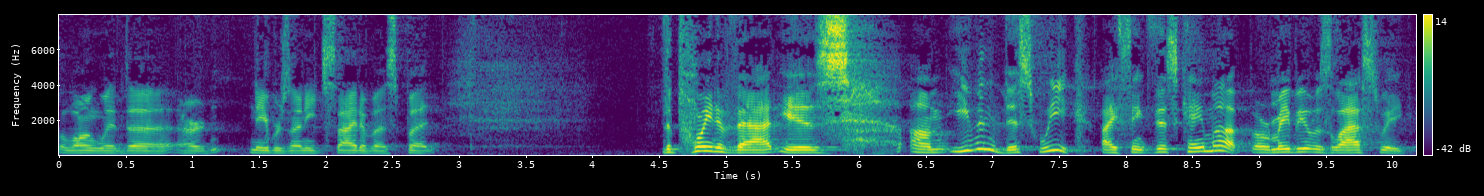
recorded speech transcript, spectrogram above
along with uh, our neighbors on each side of us. But the point of that is, um, even this week, I think this came up, or maybe it was last week,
